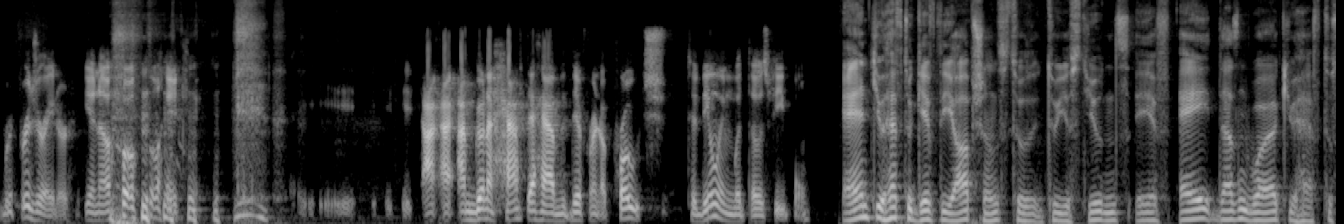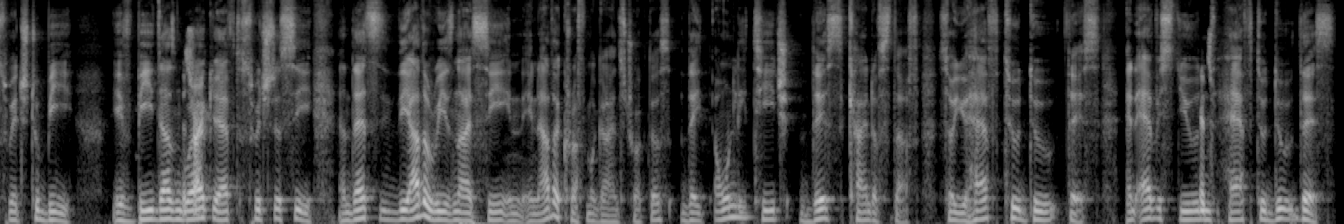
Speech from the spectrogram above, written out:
refrigerator. You know, like I, I'm going to have to have a different approach to dealing with those people. And you have to give the options to to your students. If A doesn't work, you have to switch to B. If B doesn't that's work, right. you have to switch to C. And that's the other reason I see in, in other Krav Maga instructors, they only teach this kind of stuff. So you have to do this. And every student it's, have to do this.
